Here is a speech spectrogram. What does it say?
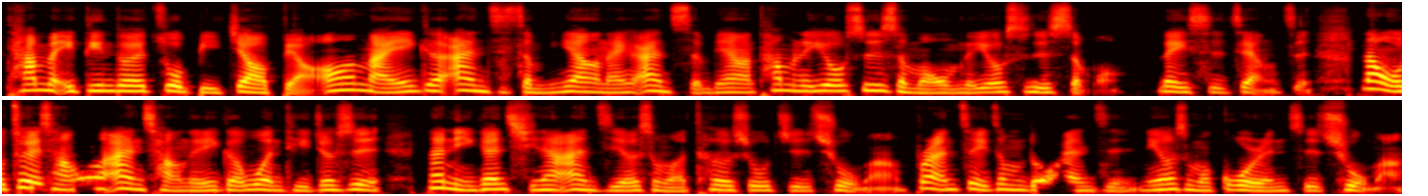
他们一定都会做比较表哦，哪一个案子怎么样，哪一个案子怎么样，他们的优势是什么，我们的优势是什么。类似这样子，那我最常问案场的一个问题就是：那你跟其他案子有什么特殊之处吗？不然这里这么多案子，你有什么过人之处嘛？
